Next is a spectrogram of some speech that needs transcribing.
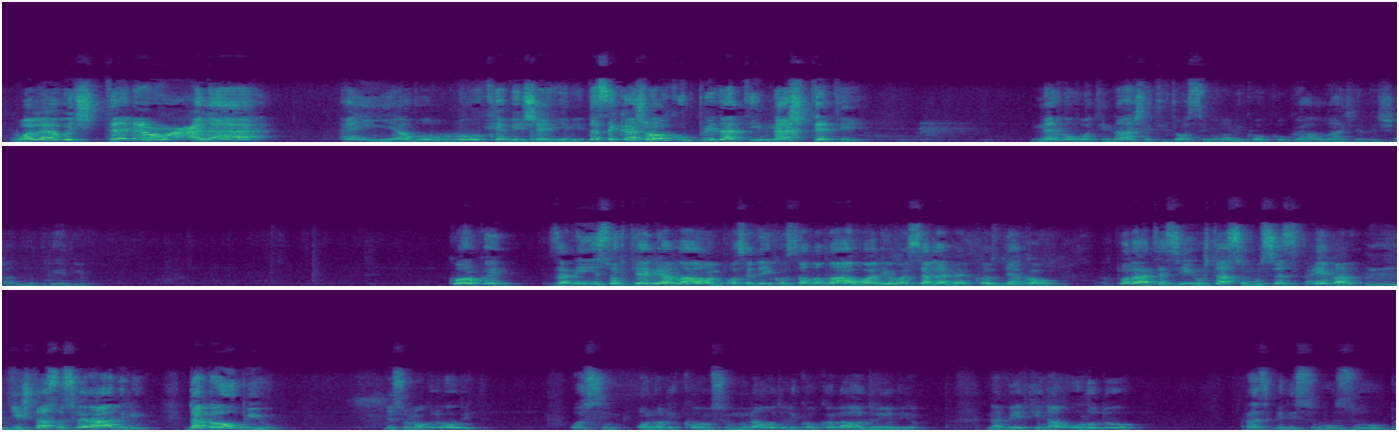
وَلَوْ اجْتَمَعُوا عَلَىٰ أَنْ يَضُرُّوكَ بِشَيْءٍ Da se kaže okupe da ti našteti. Ne mogu ti naštetiti osim onoliko koliko je Allah Želešanu odredio. Koliko je, za nisu htjeli Allahom poslaniku sallallahu alaihi wa sallame, kroz njegov, pogledajte siru, šta su mu sve spremali i šta su sve radili, da ga ubiju. Gdje su mogli ga ubiti? Osim onoliko su mu navodili koliko Allah odredio. Na bitki na Uhudu razbili su mu zub.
